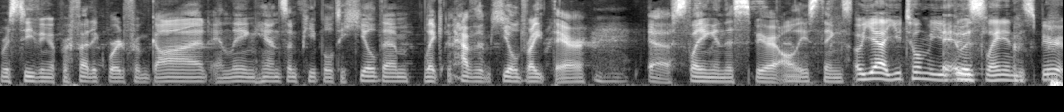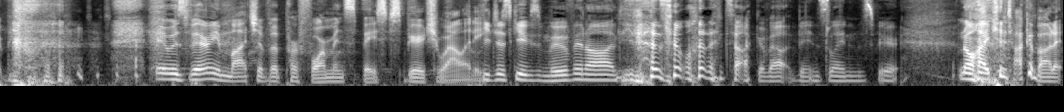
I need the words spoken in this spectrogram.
receiving a prophetic word from God and laying hands on people to heal them, like and have them healed right there, uh, slaying in the spirit, all these things. Oh yeah, you told me you've It been was- slain in the spirit. It was very much of a performance based spirituality. he just keeps moving on. He doesn't want to talk about being slain in the spirit. No, I can talk about it.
